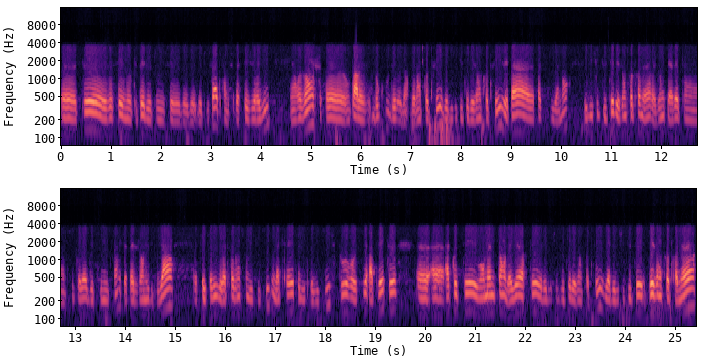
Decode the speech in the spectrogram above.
que je sais m'occuper de de, de, de tout ça, de cet aspect juridique. Et en revanche, euh, on parle beaucoup de, de l'entreprise, des difficultés des entreprises et pas, pas suffisamment des difficultés des entrepreneurs. Et donc, avec un psychologue clinicien qui s'appelle Jean-Luc Bouillard, spécialiste de la prévention du suicide, on a créé ce dispositif pour aussi rappeler que euh, à, côté ou en même temps d'ailleurs que les difficultés des entreprises, il y a des difficultés des entrepreneurs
